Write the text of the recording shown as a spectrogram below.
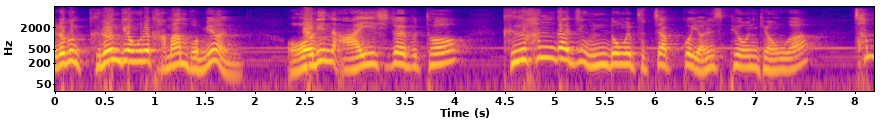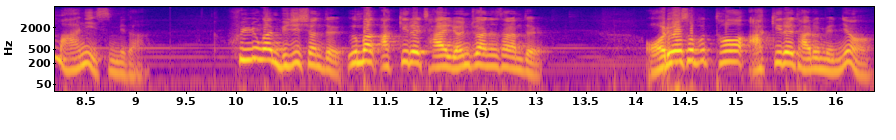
여러분 그런 경우를 가만 보면 어린 아이 시절부터 그 한 가지 운동을 붙잡고 연습해 온 경우가 참 많이 있습니다. 훌륭한 뮤지션들, 음악 악기를 잘 연주하는 사람들, 어려서부터 악기를 다루면요,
